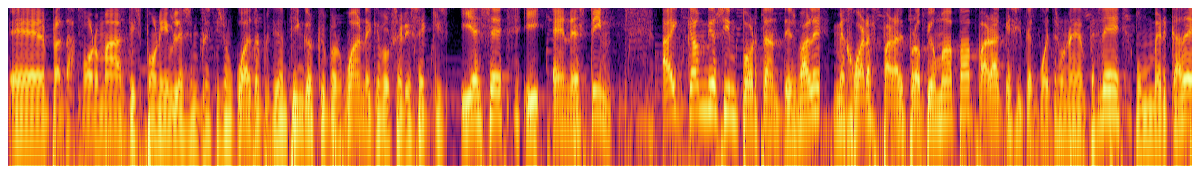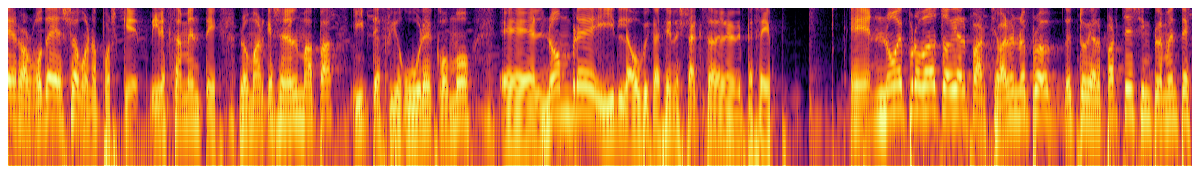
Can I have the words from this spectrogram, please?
Eh, plataformas disponibles en PlayStation 4, PlayStation 5, Xbox One, Xbox Series X y S y en Steam. Hay cambios importantes, ¿vale? Mejoras para el propio mapa, para que si te encuentras un NPC, un mercader o algo de eso, bueno, pues que directamente lo marques en el mapa y te figure como eh, el nombre y la ubicación exacta del NPC. Eh, no he probado todavía el parche, ¿vale? No he probado todavía el parche, simplemente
